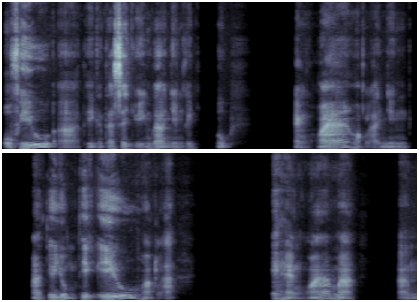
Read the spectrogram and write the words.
cổ phiếu, à, thì người ta sẽ chuyển vào những cái mục hàng hóa hoặc là những hóa tiêu dùng thiết yếu, hoặc là cái hàng hóa mà, ờm,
